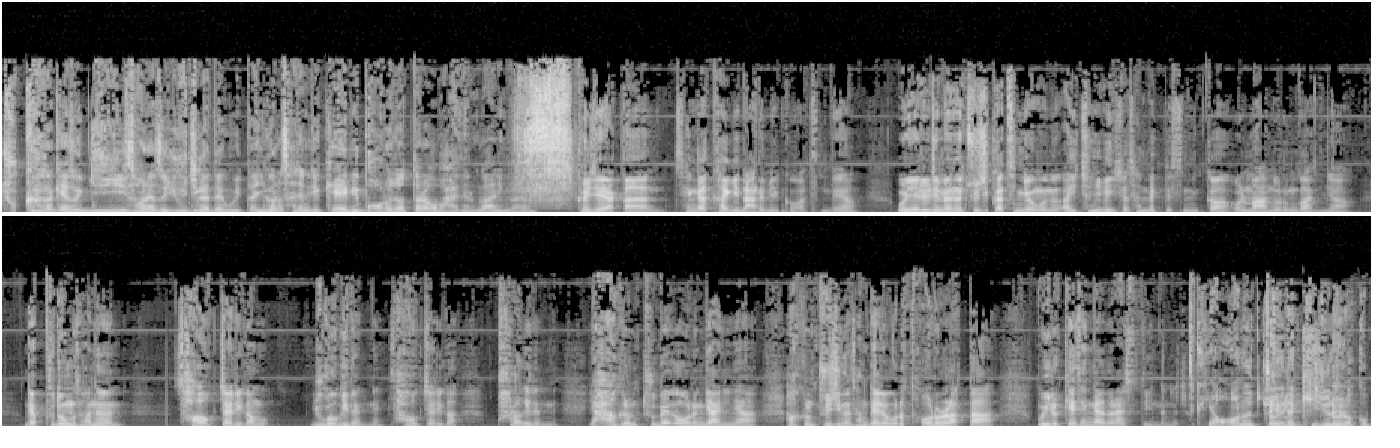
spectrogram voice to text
주가가 계속 이 선에서 유지가 되고 있다. 이거는 사실 이제 갭이 벌어졌다라고 봐야 되는 거 아닌가요? 그 이제 약간 생각하기 나름일 것 같은데요. 뭐 예를 들면은 주식 같은 경우는 아 2200, 2300 됐으니까 얼마 안 오른 거 아니냐. 근데 부동산은 4억짜리가 뭐 6억이 됐네? 4억짜리가 8억이 됐네? 야, 그럼 두 배가 오른 게 아니냐? 아, 그럼 주식은 상대적으로 덜 올랐다. 뭐 이렇게 생각을 할 수도 있는 거죠. 그게 어느 쪽에다 기준을 놓고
